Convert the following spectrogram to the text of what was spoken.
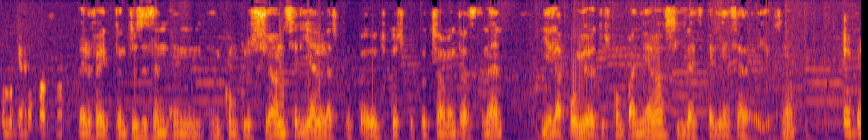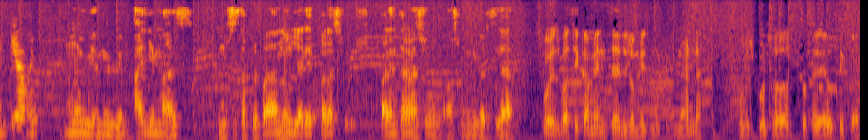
como que reforzar. Perfecto, entonces en, en, en conclusión serían las propedéuticos que próximamente vas a tener y el apoyo de tus compañeros y la experiencia de ellos, ¿no? Efectivamente. Muy bien, muy bien. ¿Alguien más? ¿Cómo se está preparando Yaret para, sus, para entrar a su, a su universidad? Pues básicamente lo mismo que Miranda, con mis cursos propedéuticos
